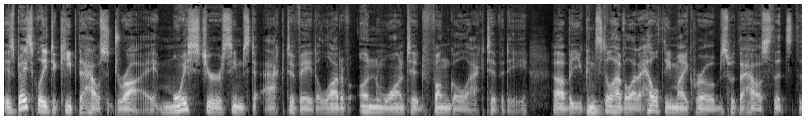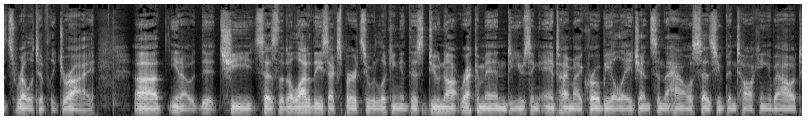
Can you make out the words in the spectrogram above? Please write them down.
is basically to keep the house dry. Moisture seems to activate a lot of unwanted fungal activity, uh, but you can mm. still have a lot of healthy microbes with the house that's that's relatively dry. Uh, you know, it, she says that a lot of these experts who are looking at this do not recommend using antimicrobial agents in the house, as you've been talking about.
